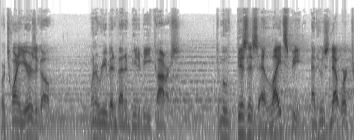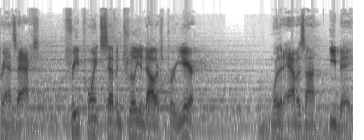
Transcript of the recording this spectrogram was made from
or 20 years ago, when Ariba invented B2B e commerce to move business at light speed and whose network transacts $3.7 trillion per year, more than Amazon, eBay,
